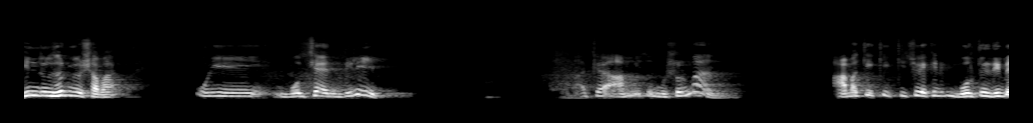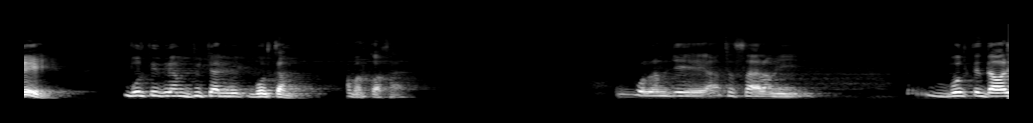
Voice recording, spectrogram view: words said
হিন্দু ধর্মীয় সভা, উনি বলছেন, দিলীপ আচ্ছা আমি তো মুসলমান, আমাকে কি কিছু এখানে বলতে দিবে? বলতে দিলাম দু চার মিনিট বলতাম আমার কথা। বললাম যে আচ্ছা স্যার, আমি বলতে দেওয়ার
